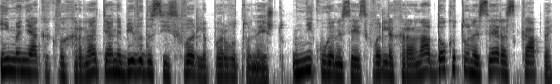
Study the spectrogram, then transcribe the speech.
има някаква храна, тя не бива да се изхвърля първото нещо. Никога не се изхвърля храна, докато не се разкапе.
